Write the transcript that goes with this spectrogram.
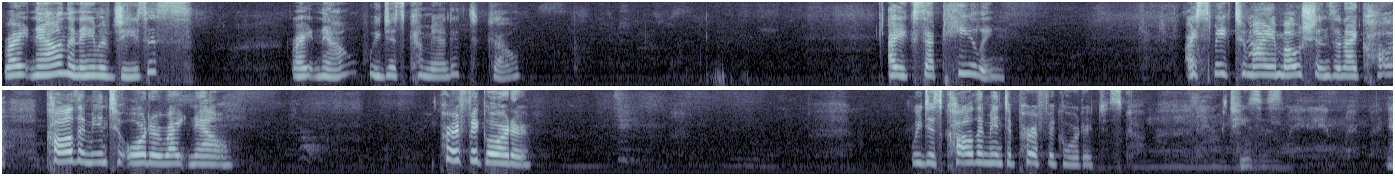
right now in the name of Jesus. Right now, we just command it to go. I accept healing. I speak to my emotions and I call, call them into order right now. Perfect order. We just call them into perfect order. Just go. Jesus. Now.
